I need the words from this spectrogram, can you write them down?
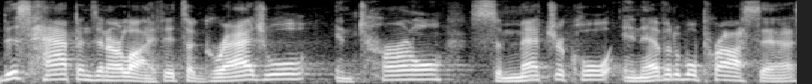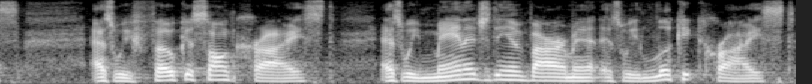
This happens in our life. It's a gradual, internal, symmetrical, inevitable process as we focus on Christ, as we manage the environment, as we look at Christ.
